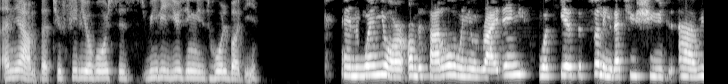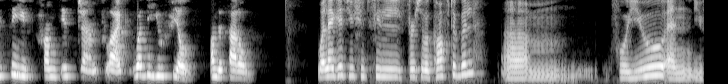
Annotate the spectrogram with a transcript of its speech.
and yeah, that you feel your horse is really using his whole body. And when you're on the saddle, when you're riding, what is the feeling that you should uh, receive from this jump? Like, what do you feel on the saddle? Well, I guess you should feel first of all comfortable. Um, for you and you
